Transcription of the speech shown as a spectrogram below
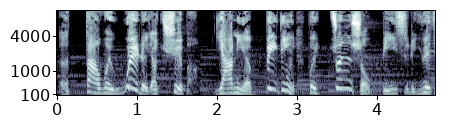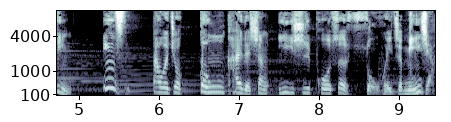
而大卫为了要确保亚尼尔必定会遵守彼此的约定，因此大卫就公开的向伊斯波设索回这米甲。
